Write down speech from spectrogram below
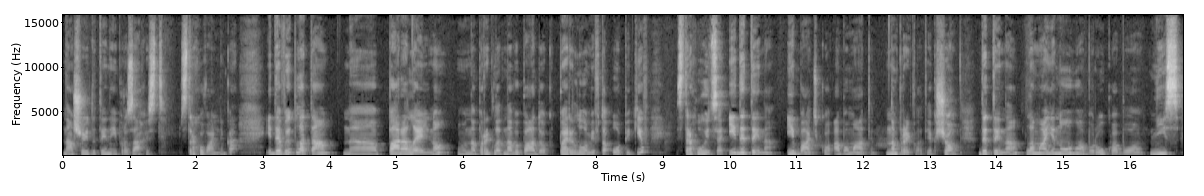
нашої дитини і про захист страхувальника. Іде виплата е, паралельно, наприклад, на випадок переломів та опіків. Страхується і дитина, і батько або мати. Наприклад, якщо дитина ламає ногу або руку, або ніс,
